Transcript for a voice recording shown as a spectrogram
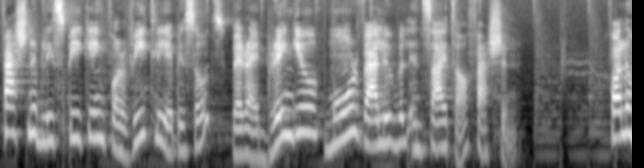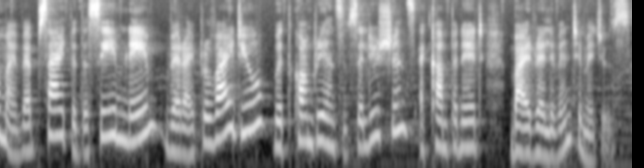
Fashionably Speaking, for weekly episodes where I bring you more valuable insights of fashion. Follow my website with the same name where I provide you with comprehensive solutions accompanied by relevant images.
